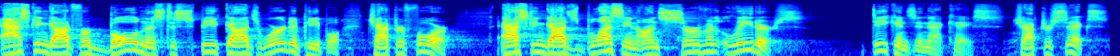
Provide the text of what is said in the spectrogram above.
asking God for boldness to speak God's word to people. Chapter 4, asking God's blessing on servant leaders, deacons in that case. Chapter 6,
